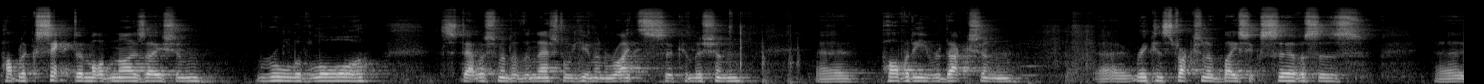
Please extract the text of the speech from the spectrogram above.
public sector modernisation, rule of law, establishment of the National Human Rights uh, Commission, uh, poverty reduction, uh, reconstruction of basic services, uh,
